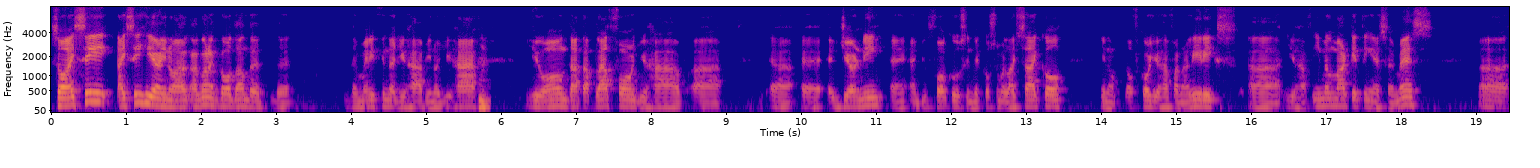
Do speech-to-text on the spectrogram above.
So I see, I see here, you know, I, am gonna go down the the the many things that you have. You know, you have mm. your own data platform, you have uh, uh, a, a, journey, and, and, you focus in the customer life cycle. You know, of course, you have analytics, uh, you have email marketing, SMS, uh,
